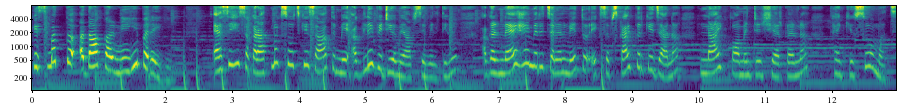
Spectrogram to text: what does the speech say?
किस्मत तो अदा करनी ही पड़ेगी। ऐसे ही सकारात्मक सोच के साथ मैं अगले वीडियो में आपसे मिलती हूँ। अगर नए हैं मेरे चैनल में तो एक सब्सक्राइब करके जाना, लाइक, कमेंट एंड शेयर करना। Thank you so much.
